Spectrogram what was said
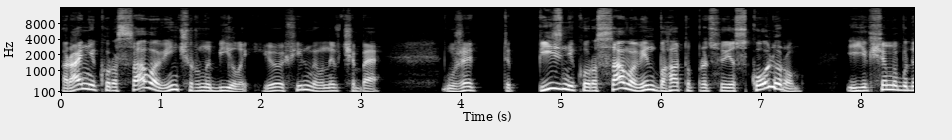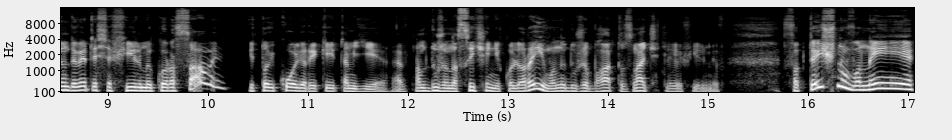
ранній Куросава він чорнобілий, його фільми вони в ЧБ. Уже пізній Куросава він багато працює з кольором. І якщо ми будемо дивитися фільми Куросави і той колір, який там є, там дуже насичені кольори, і вони дуже багато значать для його фільмів. Фактично, вони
